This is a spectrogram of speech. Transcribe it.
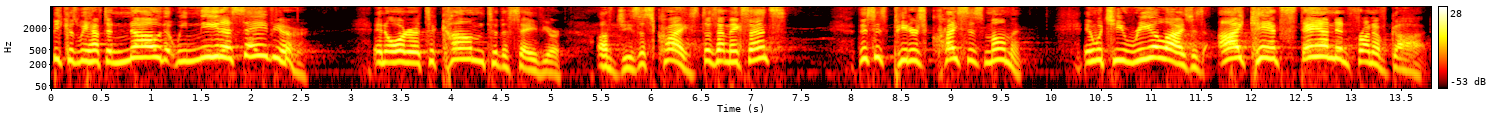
Because we have to know that we need a Savior in order to come to the Savior of Jesus Christ. Does that make sense? This is Peter's crisis moment in which he realizes, I can't stand in front of God.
